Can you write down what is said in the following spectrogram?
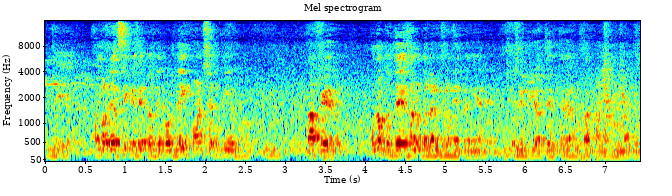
ਤੇ ਐਮਰਜੈਂਸੀ ਕਿਸੇ ਬੰਦੇ ਕੋਲ ਨਹੀਂ ਪਹੁੰਚ ਸਕਦੀ ਉਹ ਤਾਂ ਫਿਰ ਉਹਨਾਂ ਬੰਦੇ ਸਾਨੂੰ ਗੱਲਾਂ ਵੀ ਸੁਣਨੀਆਂ ਪੈਂਦੀਆਂ ਨੇ। ਤੁਸੀਂ ਜੀ ਤਿੰਨ ਤਿੰਨ ਐਮਸਾ ਪਾਈਆਂ ਹੋਈਆਂ ਨੇ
